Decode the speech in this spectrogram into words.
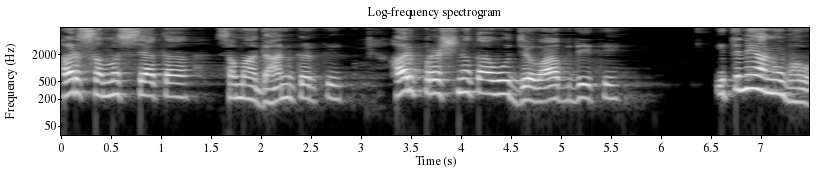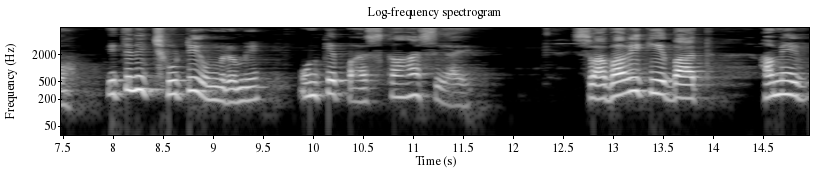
हर समस्या का समाधान करते, हर प्रश्न का वो जवाब देते। इतने अनुभव, इतनी छोटी उम्र में उनके पास कहाँ से आए? स्वाभाविक ये बात हमें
